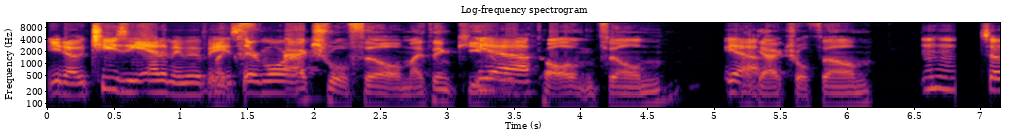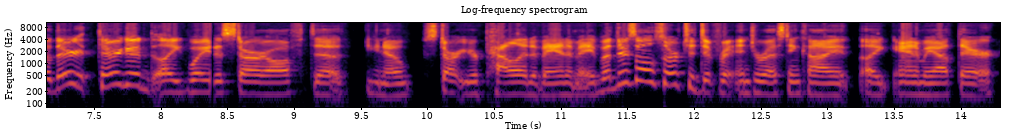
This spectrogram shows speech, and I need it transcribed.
you know cheesy anime movies. Like They're more actual film. I think Kino Yeah. would call them film. yeah. Like actual film. hmm So they're they're a good like way to start off to you know start your palette of anime. But there's all sorts of different interesting kind like anime out there.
